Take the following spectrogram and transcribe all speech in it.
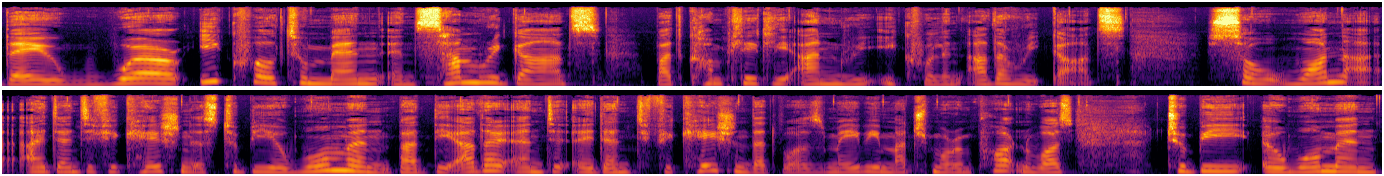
they were equal to men in some regards, but completely unequal in other regards. So, one identification is to be a woman, but the other identification that was maybe much more important was to be a woman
